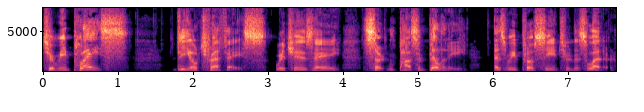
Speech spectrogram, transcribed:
to replace Diotrephes, which is a certain possibility as we proceed through this letter.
